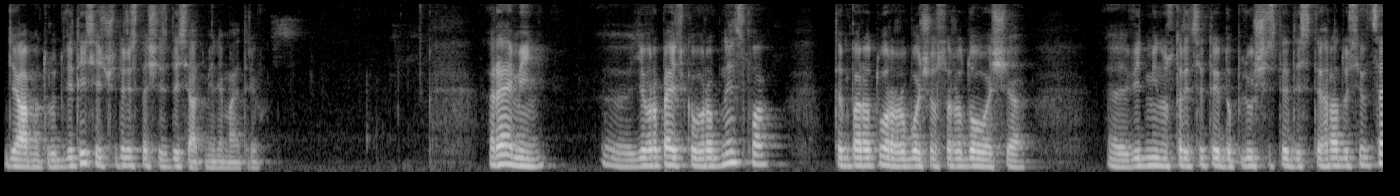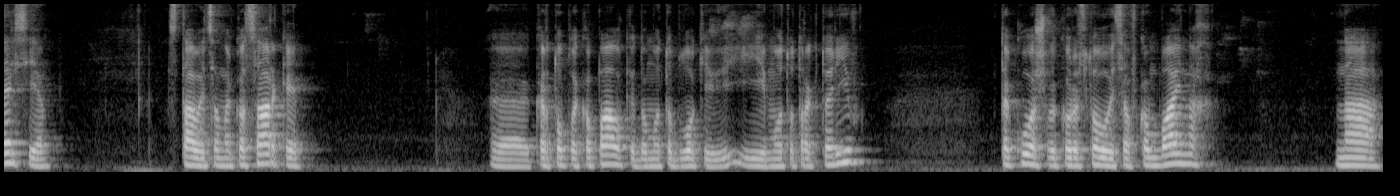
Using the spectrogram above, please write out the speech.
діаметру 2460 мм. Ремінь е, європейського виробництва. Температура робочого середовища е, від мінус 30 до плюс 60 градусів Цельсія. Ставиться на косарки, е, картоплекопалки до мотоблоків і мототракторів. Також використовується в комбайнах на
